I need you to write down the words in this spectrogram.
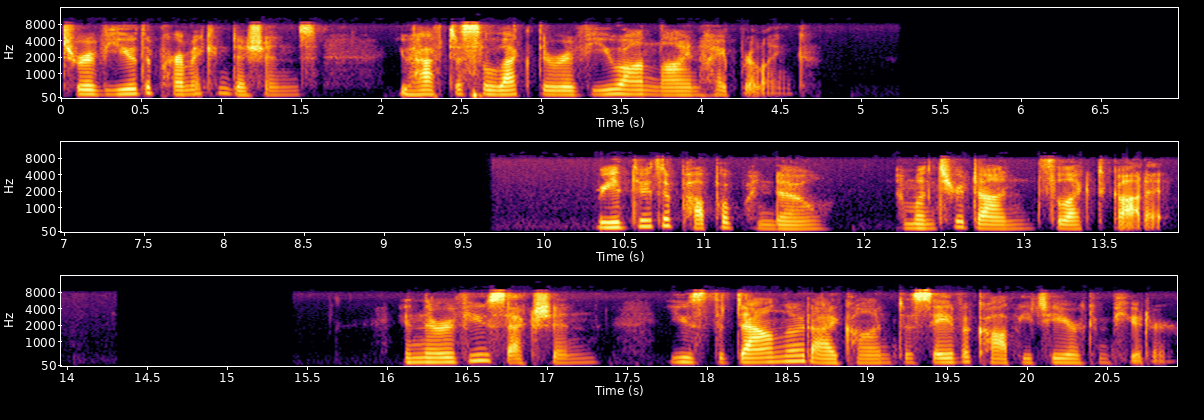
to review the permit conditions, you have to select the Review Online hyperlink. Read through the pop-up window, and once you're done, select Got It. In the Review section, use the download icon to save a copy to your computer.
